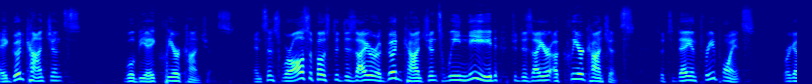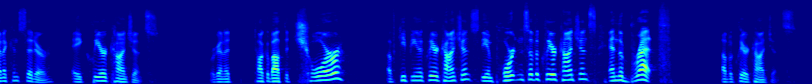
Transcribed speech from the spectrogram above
A good conscience will be a clear conscience. And since we're all supposed to desire a good conscience, we need to desire a clear conscience. So today, in three points, we're going to consider a clear conscience. We're going to talk about the chore of keeping a clear conscience, the importance of a clear conscience, and the breadth of a clear conscience.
